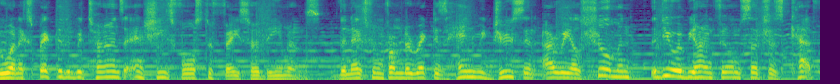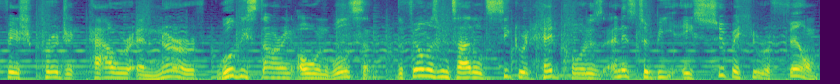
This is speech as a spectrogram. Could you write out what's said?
who unexpectedly returns and she's forced to face her demons. The next film from directors Henry Joost and Ariel Schulman, the duo behind films such as Catfish, Project Power, and Nerve, will be starring Owen Wilson. The film has been titled Secret Headquarters and is to be a superhero film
